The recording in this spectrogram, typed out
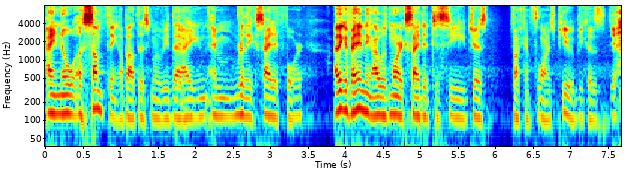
I know a something about this movie that I am really excited for. I think if anything, I was more excited to see just fucking Florence Pugh because, Yeah.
